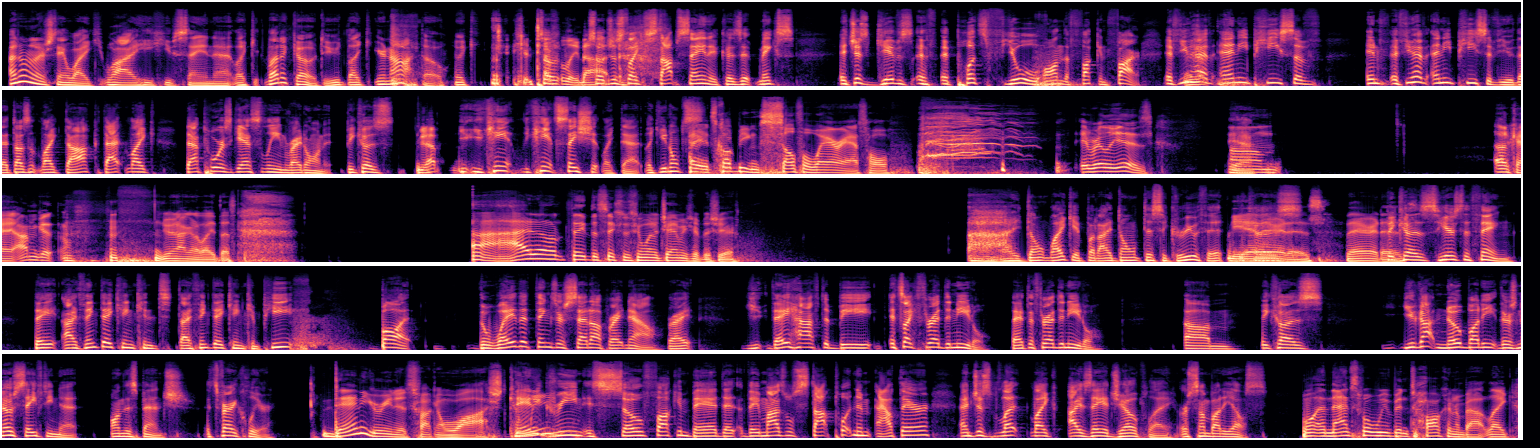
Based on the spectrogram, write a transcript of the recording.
I don't understand why why he keeps saying that. Like, let it go, dude. Like, you're not though. Like, You're so, not. So just like stop saying it because it makes it just gives if it puts fuel on the fucking fire. If you have any piece of if you have any piece of you that doesn't like Doc, that like that pours gasoline right on it because yep. you, you can't you can't say shit like that. Like you don't. Hey, it's called being self-aware, asshole. it really is. Yeah. Um. Okay, I'm good. You're not gonna like this. I don't think the Sixers can win a championship this year. I don't like it, but I don't disagree with it. Yeah, there it because- There it is. Because here's the thing, they I think they can I think they can compete, but the way that things are set up right now, right? You, they have to be. It's like thread the needle. They have to thread the needle, um, because you got nobody. There's no safety net on this bench. It's very clear. Danny Green is fucking washed. Can Danny we- Green is so fucking bad that they might as well stop putting him out there and just let like Isaiah Joe play or somebody else. Well, and that's what we've been talking about. Like,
